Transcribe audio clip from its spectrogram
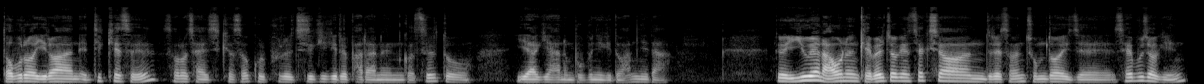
더불어 이러한 에티켓을 서로 잘 지켜서 골프를 즐기기를 바라는 것을 또 이야기하는 부분이기도 합니다. 그 이후에 나오는 개별적인 섹션들에서는 좀 더 이제 세부적인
